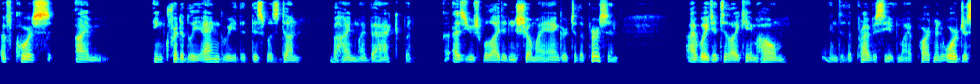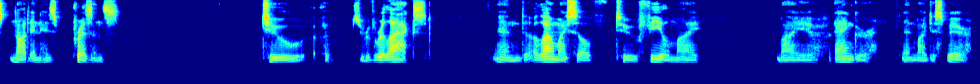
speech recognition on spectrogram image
Of course, I'm incredibly angry that this was done behind my back, but as usual, I didn't show my anger to the person. I waited till I came home into the privacy of my apartment, or just not in his presence, to uh, sort of relax and allow myself to feel my my uh, anger and my despair.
